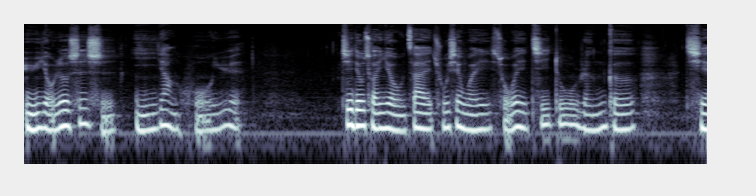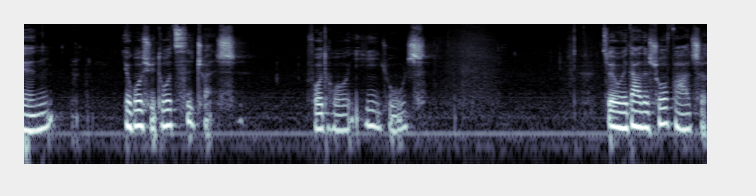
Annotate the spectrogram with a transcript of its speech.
与有肉身时一样活跃。基督存有在出现为所谓基督人格前，有过许多次转世，佛陀亦如此。最伟大的说法者，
